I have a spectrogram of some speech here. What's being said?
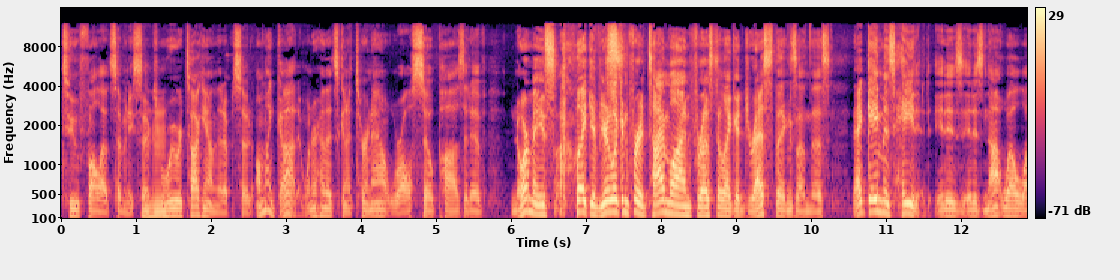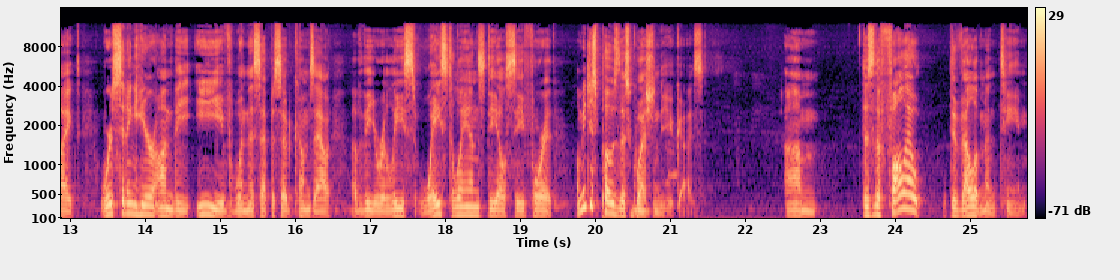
to Fallout 76, where we were talking on that episode. Oh my god, I wonder how that's going to turn out. We're all so positive. Normies, like if you're looking for a timeline for us to like address things on this, that game is hated. It is it is not well liked. We're sitting here on the eve when this episode comes out of the release Wastelanders DLC for it. Let me just pose this question to you guys. Um, does the Fallout development team,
